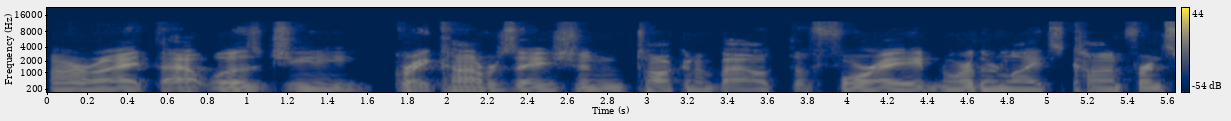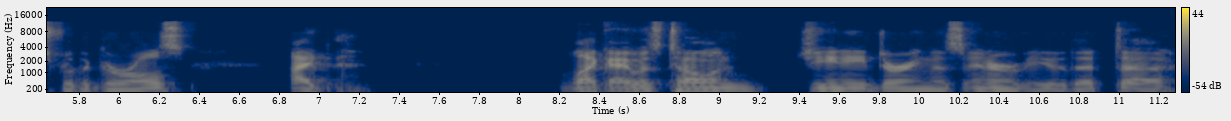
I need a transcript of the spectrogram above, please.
All right. That was Jeannie. Great conversation talking about the 4A Northern Lights Conference for the girls. I, like I was telling Jeannie during this interview, that uh,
